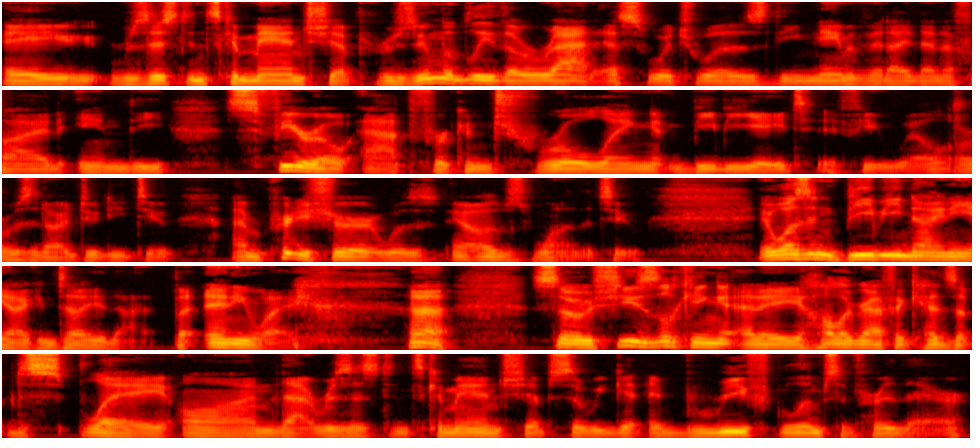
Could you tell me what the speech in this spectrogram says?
a resistance command ship, presumably the Raddus, which was the name of it identified in the Sphero app for controlling BB-8, if you will, or was it R2D2? I'm pretty sure it was it was one of the two. It wasn't BB-9E, I can tell you that. But anyway. so she's looking at a holographic heads up display on that resistance command ship, so we get a brief glimpse of her there.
